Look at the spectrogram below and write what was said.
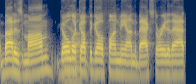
about his mom. Go yeah. look up the GoFundMe on the backstory to that.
